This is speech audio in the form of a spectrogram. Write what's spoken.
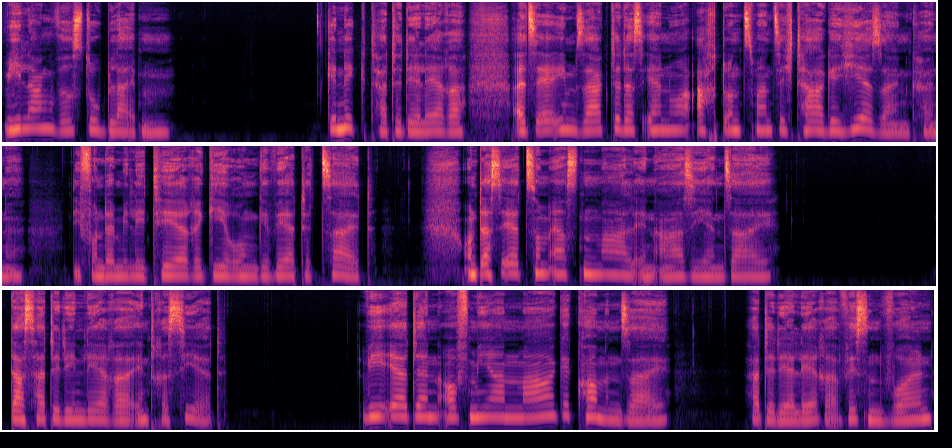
Wie lang wirst du bleiben? Genickt hatte der Lehrer, als er ihm sagte, dass er nur 28 Tage hier sein könne, die von der Militärregierung gewährte Zeit, und dass er zum ersten Mal in Asien sei. Das hatte den Lehrer interessiert. Wie er denn auf Myanmar gekommen sei, hatte der Lehrer wissen wollen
